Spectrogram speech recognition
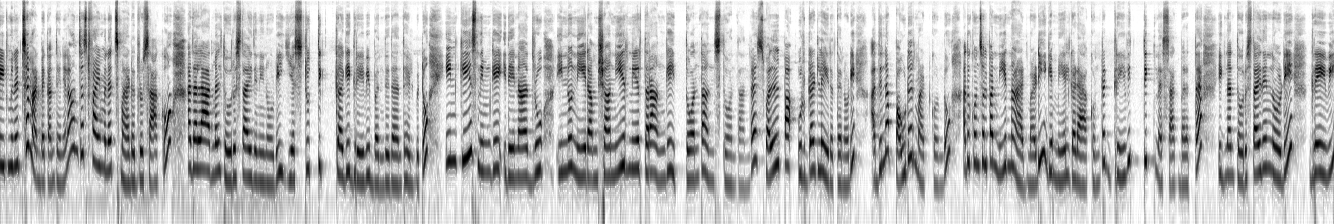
ಏಯ್ಟ್ ಮಿನಿಟ್ಸೇ ಮಾಡಬೇಕಂತೇನಿಲ್ಲ, ಒಂದು ಜಸ್ಟ್ ಫೈವ್ ಮಿನಿಟ್ಸ್ ಮಾಡಿದ್ರು ಸಾಕು. ಅದೆಲ್ಲ ಆದಮೇಲೆ ತೋರಿಸ್ತಾ ಇದ್ದೀನಿ ನೋಡಿ, ಎಷ್ಟು ತಿಕ್ ತಿಕ್ಕಾಗಿ ಗ್ರೇವಿ ಬಂದಿದೆ ಅಂತ ಹೇಳಿಬಿಟ್ಟು. ಇನ್ ಕೇಸ್ ನಿಮಗೆ ಇದೇನಾದರೂ ಇನ್ನೂ ನೀರಂಶ, ನೀರು ನೀರು ಥರ ಹಂಗೆ ಇತ್ತು ಅಂತ ಅನಿಸ್ತು ಅಂತ ಅಂದರೆ ಸ್ವಲ್ಪ ಉರ್ಗಡ್ಲೆ ಇರುತ್ತೆ ನೋಡಿ. ಅದನ್ನು ಪೌಡರ್ ಮಾಡಿಕೊಂಡು ಅದಕ್ಕೊಂದು ಸ್ವಲ್ಪ ನೀರನ್ನ ಆ್ಯಡ್ ಮಾಡಿ, ಹೀಗೆ ಮೇಲ್ಗಡೆ ಹಾಕ್ಕೊಂಡ್ರೆ ಗ್ರೇವಿ ತಿಕ್ನೆಸ್ ಆಗಿ ಬರುತ್ತೆ. ಈಗ ನಾನು ತೋರಿಸ್ತಾ ಇದ್ದೀನಿ ನೋಡಿ, ಗ್ರೇವಿ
